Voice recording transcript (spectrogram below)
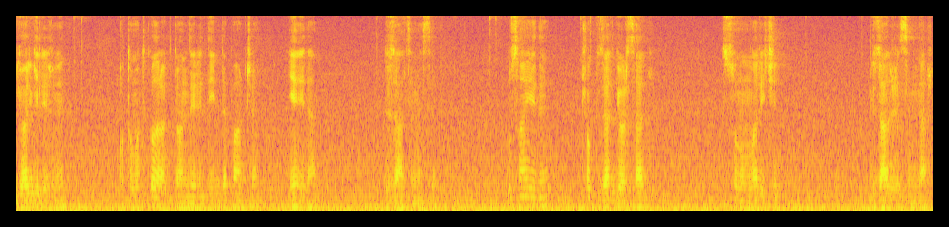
gölgelerinin otomatik olarak döndürüldüğünde parça yeniden düzeltilmesi. Bu sayede çok güzel görsel sunumlar için güzel resimler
